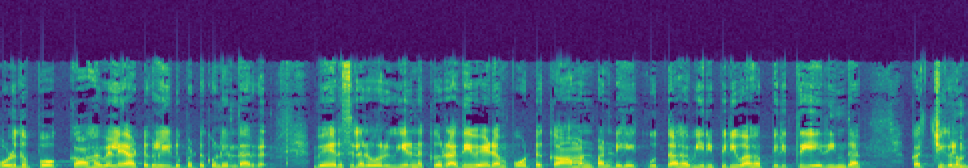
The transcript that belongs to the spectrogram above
பொழுதுபோக்காக விளையாட்டுகளில் ஈடுபட்டு கொண்டிருந்தார்கள். வேறு சிலர் ஒரு வீரனுக்கு ரதி வேடம் போட்டு காமன் பண்டிகை கூத்தாக இரு பிரிவாக பிரித்து எரிந்த கட்சிகளும்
